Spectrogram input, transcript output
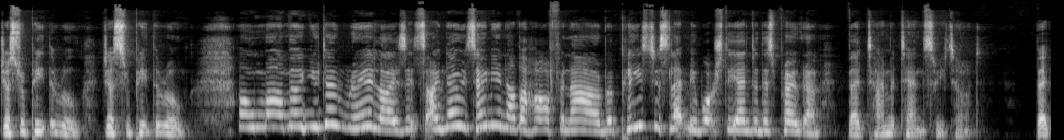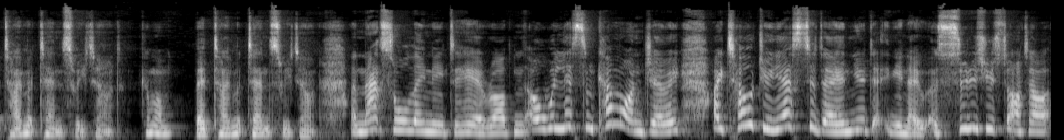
Just repeat the rule. Just repeat the rule. Oh, Mama, you don't realise it's. I know it's only another half an hour, but please just let me watch the end of this programme. Bedtime at 10, sweetheart. Bedtime at 10, sweetheart. Come on, bedtime at 10, sweetheart. And that's all they need to hear rather than, oh, well, listen, come on, Joey. I told you yesterday, and you, you know, as soon as you start uh,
